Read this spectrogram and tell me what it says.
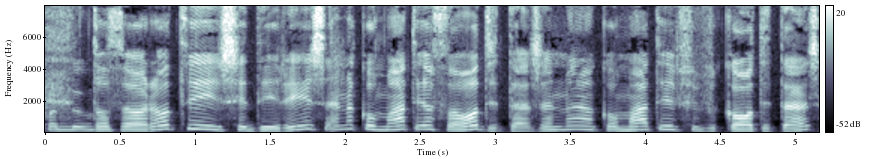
παντού. το θεωρώ ότι συντηρείς ένα κομμάτι αθωότητας, ένα κομμάτι εφηβικότητας,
